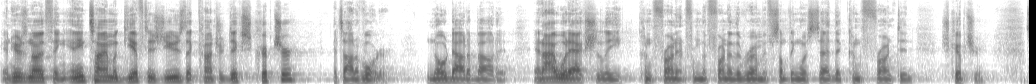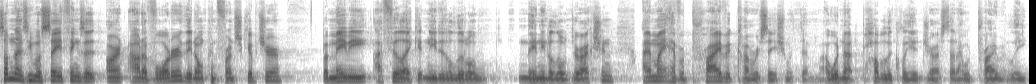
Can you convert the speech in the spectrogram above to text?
And here's another thing anytime a gift is used that contradicts Scripture, it's out of order. No doubt about it. And I would actually confront it from the front of the room if something was said that confronted Scripture. Sometimes people say things that aren't out of order, they don't confront Scripture, but maybe I feel like it needed a little, they need a little direction. I might have a private conversation with them. I would not publicly address that, I would privately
